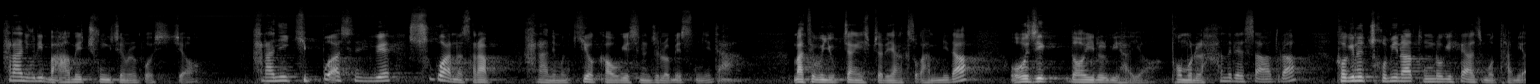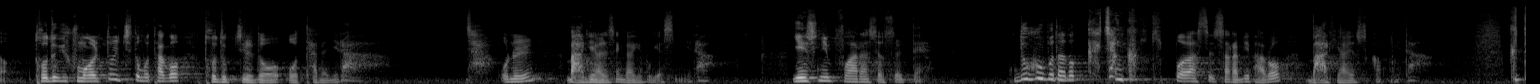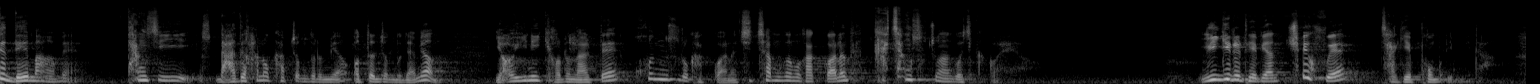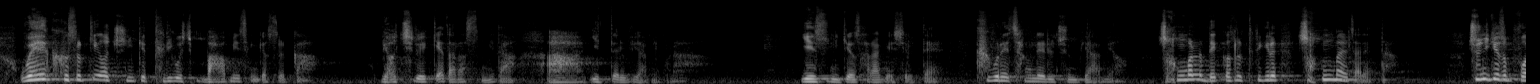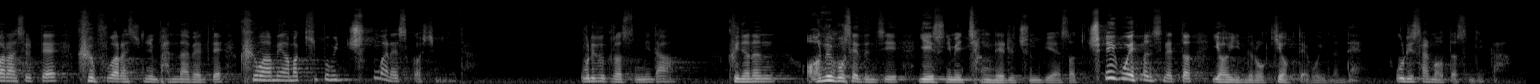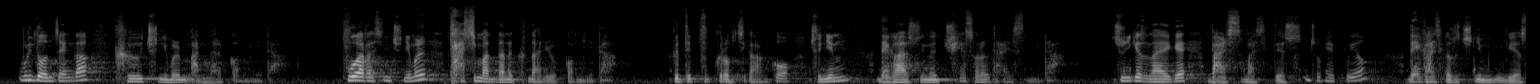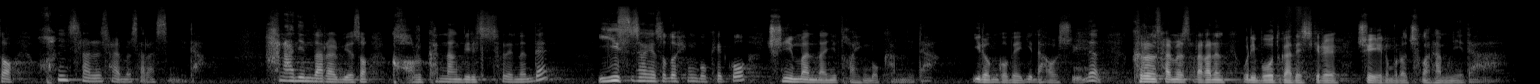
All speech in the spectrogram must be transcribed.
하나님 우리 마음의 중심을 보시죠. 하나님 기뻐하시는 위해 수고하는 사람 하나님은 기억하고 계시는 줄로 믿습니다. 마태복음 6장 20절에 약속합니다. 오직 너희를 위하여 보물을 하늘에 쌓아두라. 거기는 좀이나 동록이 해하지 못하며 도둑이 구멍을 뚫지도 못하고 도둑질도 못하느니라. 자, 오늘 마리아를 생각해 보겠습니다. 예수님 부활하셨을 때 누구보다도 가장 크게 기뻐했을 사람이 바로 마리아였을 겁니다. 그때 내 마음에 당시 나드 한옥합 정도면 어떤 정도냐면 여인이 결혼할 때 혼수로 갖고 하는 지참금을 갖고 하는 가장 소중한 것이 그거예요. 위기를 대비한 최후의 자기의 보물입니다. 왜 그것을 깨어 주님께 드리고 싶은 마음이 생겼을까? 며칠 후에 깨달았습니다. 아, 이때를 위함이구나. 예수님께서 살아계실 때 그분의 장례를 준비하며 정말로 내 것을 드리기를 정말 잘했다. 주님께서 부활하실 때 그 부활하신 주님 만나 뵐 때 그 마음에 아마 기쁨이 충만했을 것입니다. 우리도 그렇습니다. 그녀는 어느 곳에든지 예수님의 장례를 준비해서 최고의 헌신했던 여인으로 기억되고 있는데 우리 삶은 어떻습니까? 우리도 언젠가 그 주님을 만날 겁니다. 부활하신 주님을 다시 만나는 그날이 올 겁니다. 그때 부끄럽지가 않고 주님 내가 할 수 있는 최선을 다했습니다. 주님께서 나에게 말씀하실 때 순종했고요. 내가 지금 주님을 위해서 헌신하는 삶을 살았습니다. 하나님 나라를 위해서 거룩한 낭비를 실천했는데 이 세상에서도 행복했고 주님 만나니 더 행복합니다. 이런 고백이 나올 수 있는 그런 삶을 살아가는 우리 모두가 되시기를 주의 이름으로 축원합니다.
